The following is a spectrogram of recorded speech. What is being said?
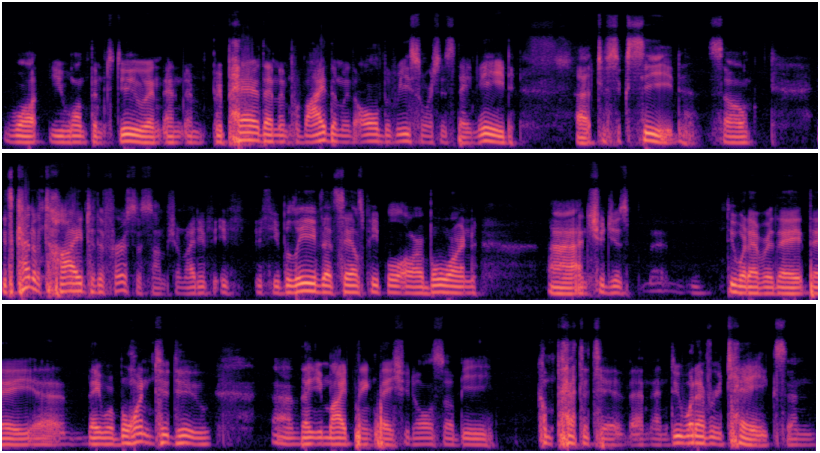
what you want them to do and, and, and prepare them and provide them with all the resources they need uh, to succeed. So it's kind of tied to the first assumption, right? If, if, if you believe that salespeople are born uh, and should just do whatever they, they, uh, they were born to do, uh, then you might think they should also be competitive and, and do whatever it takes and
